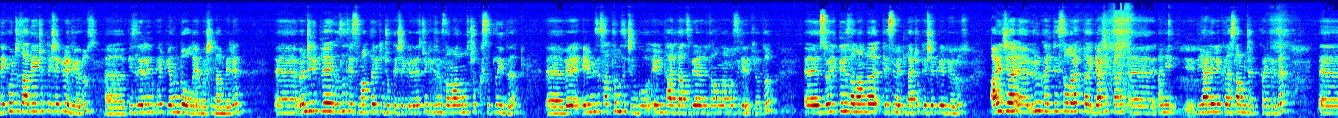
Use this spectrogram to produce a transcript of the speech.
Dekorcuzade'ye çok teşekkür ediyoruz. Ee, bizlerin hep yanında oldu en başından beri. Ee, öncelikle hızlı teslimatlar için çok teşekkür ederiz. Çünkü bizim zamanımız çok kısıtlıydı. Ee, ve evimizi sattığımız için bu evin tadilatı bir an önce tamamlanması gerekiyordu. Ee, söyledikleri zamanda teslim ettiler. Çok teşekkür ediyoruz. Ayrıca e, ürün kalitesi olarak da gerçekten e, hani e, diğerleriyle kıyaslanmayacak kalitede. E,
